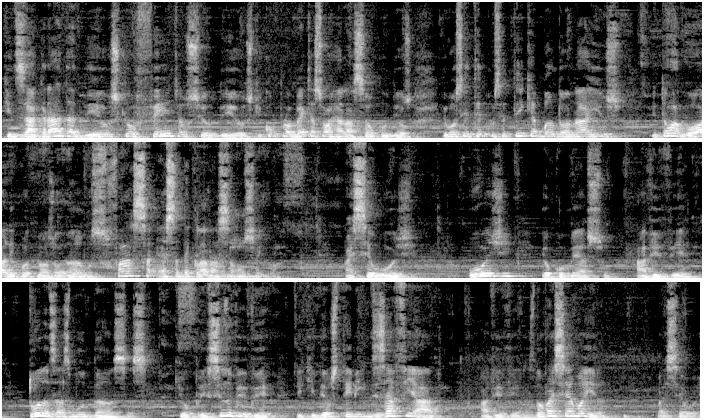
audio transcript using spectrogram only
que desagrada a Deus, que ofende ao seu Deus, que compromete a sua relação com Deus, e você entende que você tem que abandonar isso. Então agora, enquanto nós oramos, faça essa declaração ao Senhor. Vai ser hoje. Hoje eu começo a viver todas as mudanças que eu preciso viver e que Deus tem me desafiado a vivê-las. Não vai ser amanhã, vai ser hoje.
